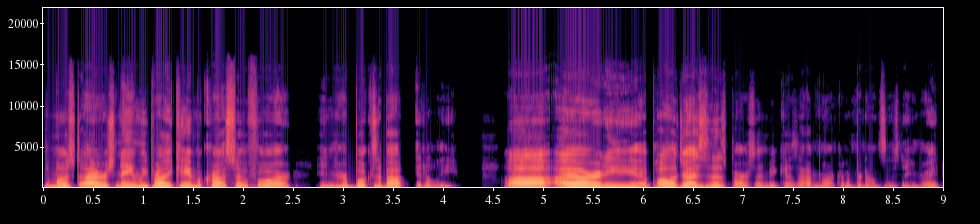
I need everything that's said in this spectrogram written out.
the most Irish name we probably came across so far, and her book is about Italy. Uh, I already apologize to this person because I'm not going to pronounce this name right.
